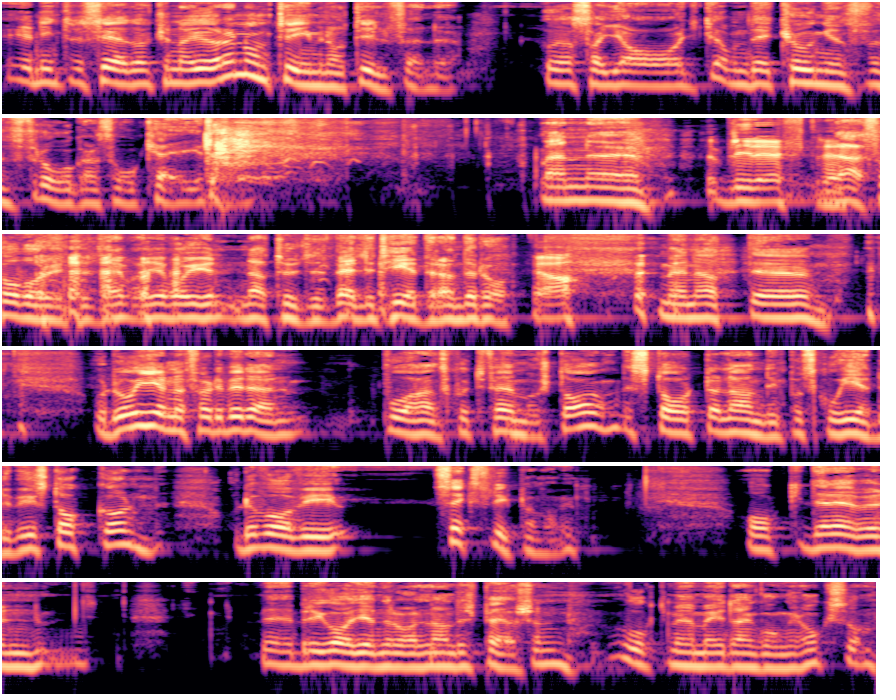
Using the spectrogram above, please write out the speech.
är ni intresserade av att kunna göra någonting vid något tillfälle? Och jag sa ja, om det är kungen som frågar så okej. Men eh, det blir det efterrätt. nej, så var det inte. Det var ju naturligtvis väldigt hedrande då. Ja. Men att, eh, och då genomförde vi den på hans 75-årsdag med start och landning på Skå-Edeby i Stockholm. Och då var vi, sex flygplan var vi. Och där även eh, brigadgeneralen Anders Persson åkte med mig den gången också.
